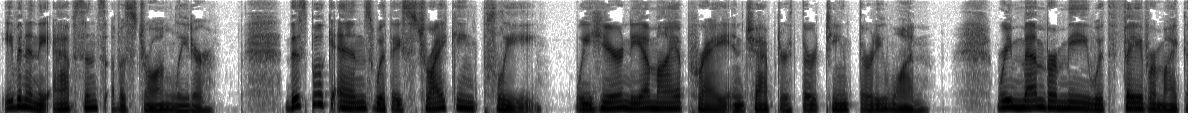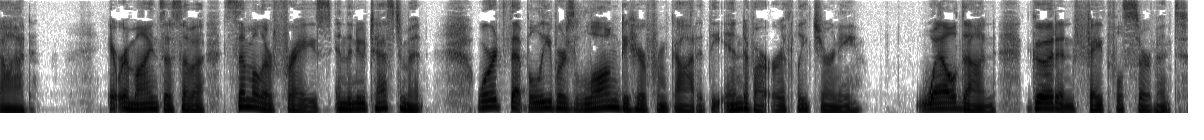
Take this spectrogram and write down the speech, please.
even in the absence of a strong leader. This book ends with a striking plea. We hear Nehemiah pray in chapter 1331. Remember me with favor, my God. It reminds us of a similar phrase in the New Testament, words that believers long to hear from God at the end of our earthly journey. Well done, good and faithful servant.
